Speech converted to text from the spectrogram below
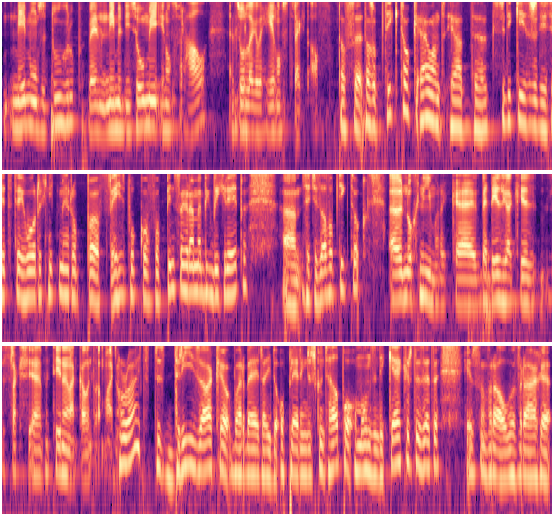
mee met onze doelgroep, wij nemen die zo mee in ons verhaal en zo leggen we heel ons traject af. Dat is, eh, dat is op TikTok, hè, want ja, de studiekiezers die zitten tegenwoordig niet meer op uh, Facebook of op Instagram, heb ik begrepen. Uh, zit je zelf op TikTok? Uh, nog niet, maar ik, bij deze ga ik straks meteen een account aanmaken. Alright, dus drie zaken waarbij dat je de opleiding dus kunt helpen om ons in de kijker te zetten. Eerst en vooral, we vragen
